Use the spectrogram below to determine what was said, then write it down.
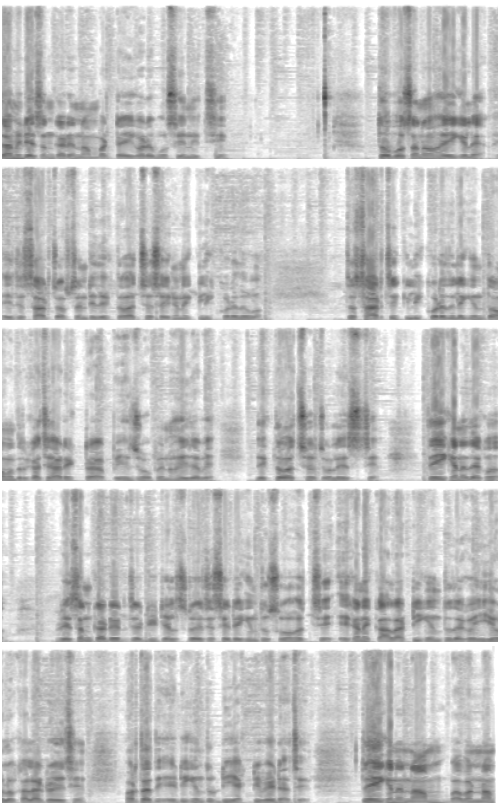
তো আমি রেশন কার্ডের নাম্বারটা এই ঘরে বসিয়ে নিচ্ছি। তো বসানো হয়ে গেলে এই যে সার্চ অপশানটি দেখতে পাচ্ছ, সেখানে ক্লিক করে দেবো। তো সার্চে ক্লিক করে দিলে কিন্তু আমাদের কাছে আরেকটা পেজ ওপেন হয়ে যাবে। দেখতে পাচ্ছ, চলে এসছে। তো এইখানে দেখো রেশন কার্ডের যে ডিটেলস রয়েছে সেটা কিন্তু শো হচ্ছে। এখানে কালারটি কিন্তু দেখো ইয়েলো কালার রয়েছে, অর্থাৎ এটি কিন্তু ডিঅ্যাক্টিভেট আছে। তো এইখানে নাম, বাবার নাম,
